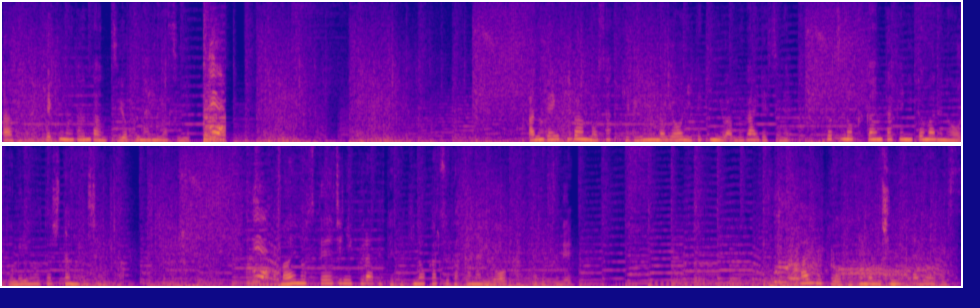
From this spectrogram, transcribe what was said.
あ、敵もだんだん強くなりますね。あの電気板もさっきビームのように敵には無害ですね。一つの区間だけに止まるのを止めようとしたのでしょうか。前のステージに比べて敵の数がかなり多かったですね。体力をとても失ったようです。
